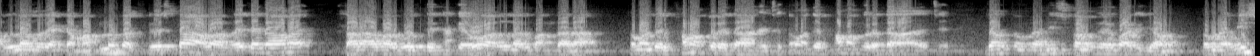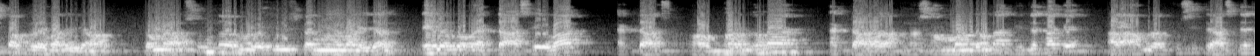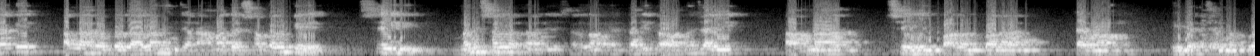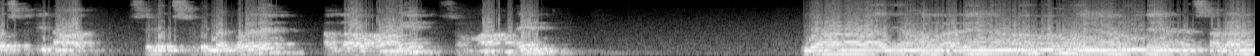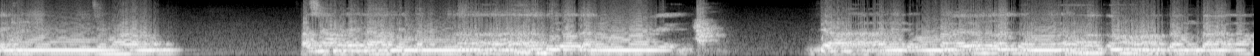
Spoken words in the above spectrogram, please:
আল্লাহর একটা মাকলুকা ফ্রেস্তা আবার রেখে দেওয়া হয়। তারা আবার বলতে থাকে, ও আল্লাহর বান্দারা, তোমাদের ক্ষমা করে দেওয়া হয়েছে, তোমাদের ক্ষমা করে দেওয়া হয়েছে। যাও, তোমরা নিষ্পাপ হয়ে বাড়ি যাও। তোমরা নিষ্পাপ হয়ে বাড়ি যাও। তোমরা সুন্দর ভাবে পুরস্কার নিয়ে বাড়ি যাও। এইরকম একটা আশীর্বাদ, একটা অভ্যর্থনা, একটা আপনার সম্বর্ধনা দিতে থাকে আর আমরা খুশিতে আসতে থাকি। আল্লাহ রব্বুল আলমিন যেন আমাদের সকলকে সেই নবী সাল্লাল্লাহু আলাইহি সাল্লামের তারিকা অনুযায়ী আপনার সেই পালন করার এবং ঈদের জন্য প্রস্তুতি নেওয়ার সুযোগ সুবিধা করে দেন আল্লাহ আমিন সুম্মা আমিন يا أيها الذين آمنوا إذا نودي للصلاة من يوم الجمعة فاسعوا إلى ذكر الله وذروا البيع ذلكم خير لكم إن كنتم تعلمون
